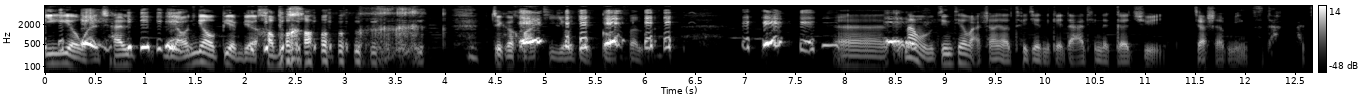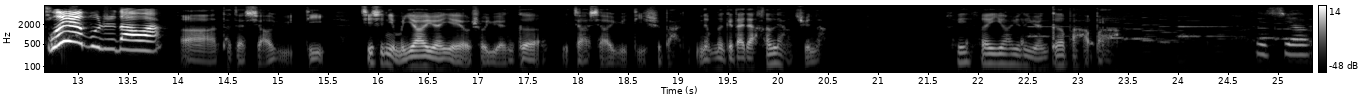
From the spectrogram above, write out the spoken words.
音乐晚餐聊尿便便好不好？这个话题有点过分了。呃，那我们今天晚上要推荐你给大家听的歌曲叫什么名字的？我也不知道啊。啊、它叫《小雨滴》。其实你们幼儿园也有首园歌，也叫《小雨滴》，是吧？你能不能给大家哼两句呢？哼一哼幼儿园的园歌吧，好不好？不行，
